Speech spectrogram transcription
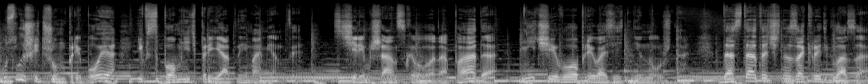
услышать шум прибоя и вспомнить приятные моменты. С Черемшанского водопада ничего привозить не нужно. Достаточно закрыть глаза,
